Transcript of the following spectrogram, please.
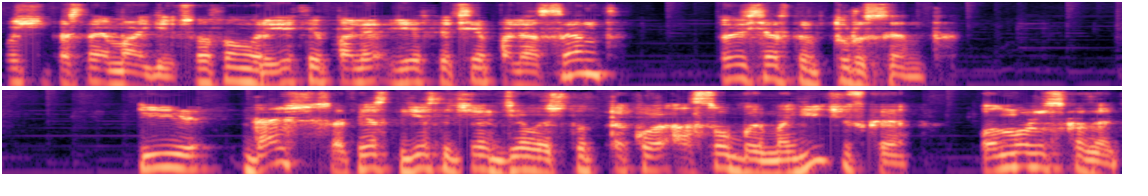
очень простая магия. Что, условно говоря, если, поля, если все поля send, то и вся структура send. И дальше, соответственно, если человек делает что-то такое особое, магическое, он может сказать,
